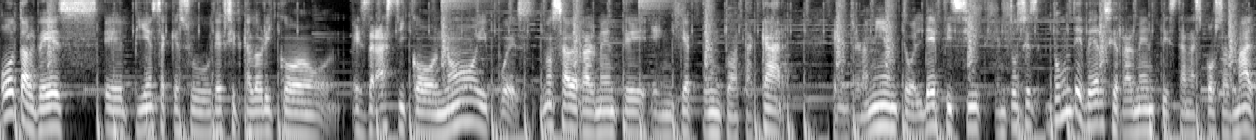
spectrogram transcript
O tal vez piensa que su déficit calórico es drástico o no y pues no sabe realmente en qué punto atacar el entrenamiento, el déficit. Entonces, ¿dónde ver si realmente están las cosas mal?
